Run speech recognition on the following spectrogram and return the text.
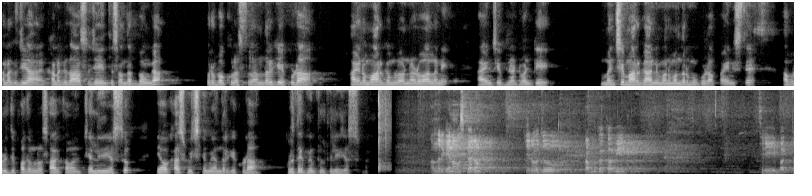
కనక కనకదాస్ జయంతి సందర్భంగా కురుబ కులస్తులందరికీ కూడా ఆయన మార్గంలో నడవాలని ఆయన చెప్పినటువంటి మంచి మార్గాన్ని మనమందరము కూడా పయనిస్తే అభివృద్ధి పదంలో సాగుతామని తెలియజేస్తూ ఈ అవకాశం ఇచ్చిన మీ అందరికీ కూడా కృతజ్ఞతలు తెలియజేస్తున్నాను. అందరికీ నమస్కారం. ఈరోజు ప్రముఖ కవి శ్రీ భక్త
